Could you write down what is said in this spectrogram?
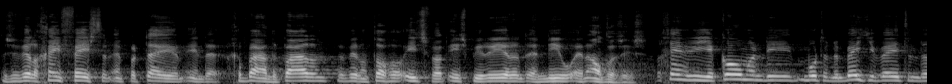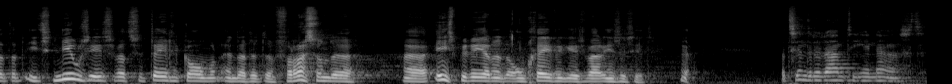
Dus we willen geen feesten en partijen in de gebaande paden. We willen toch wel iets wat inspirerend en nieuw en anders is. Degenen die hier komen, die moeten een beetje weten dat het iets nieuws is wat ze tegenkomen en dat het een verrassende, uh, inspirerende omgeving is waarin ze zitten. Ja. Wat in de ruimte hiernaast?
